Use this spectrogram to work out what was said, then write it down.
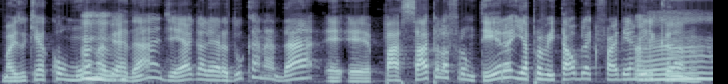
mas o que é comum, na verdade, é a galera do Canadá é, é, passar pela fronteira e aproveitar o Black Friday americano.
